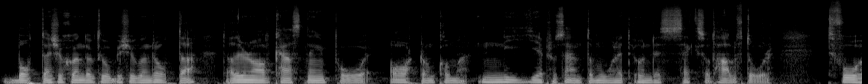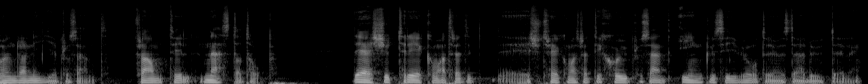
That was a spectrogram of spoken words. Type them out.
Botten 27 oktober 2008. Då hade du en avkastning på 18,9% om året under 6,5 år. 209% fram till nästa topp. Det är 23,37% eh, inklusive återinvesterad utdelning.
